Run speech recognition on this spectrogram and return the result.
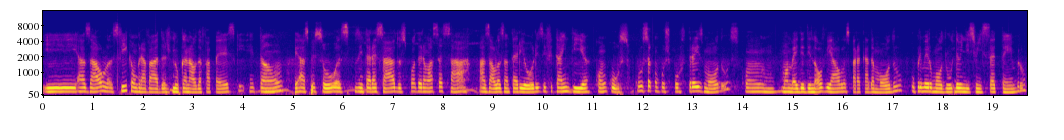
E as aulas ficam gravadas no canal da FAPESC, então as pessoas, os interessados, poderão acessar as aulas anteriores e ficar em dia com o curso. O curso é composto por três módulos, com uma média de nove aulas para cada módulo. O primeiro módulo deu início em setembro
